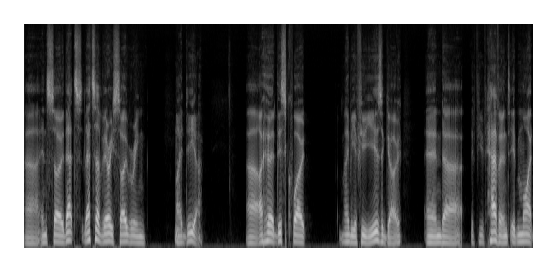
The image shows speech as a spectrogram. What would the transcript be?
Uh, and so that's that's a very sobering mm. idea. Uh, I heard this quote maybe a few years ago, and uh, if you haven't, it might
